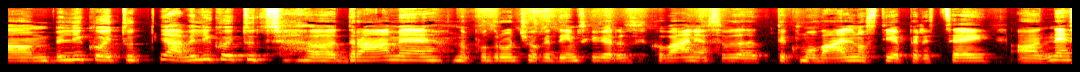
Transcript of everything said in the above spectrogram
Um, veliko je tudi, ja, veliko je tudi uh, drame na področju akademskega raziskovanja, seveda tekmovalnosti je precej, uh, ne,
